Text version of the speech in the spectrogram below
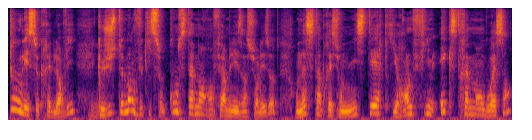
tous les secrets de leur vie, Mhm. que justement, vu qu'ils sont constamment renfermés les uns sur les autres, on a cette impression de mystère qui rend le film extrêmement angoissant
